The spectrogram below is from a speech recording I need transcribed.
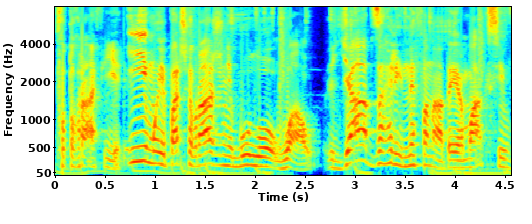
Фотографії, і моє перше враження було вау. Я взагалі не фанат Air Maxів.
